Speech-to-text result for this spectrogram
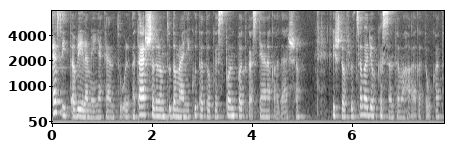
Ez itt a Véleményeken túl, a Társadalomtudományi Kutatóközpont podcastjának adása. Kristóf Luca vagyok, köszöntöm a hallgatókat.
